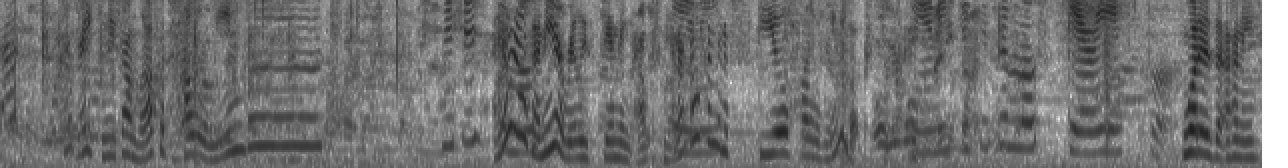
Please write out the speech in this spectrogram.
All right, so we found lots of Halloween books. This is I don't know if any are really standing out to me. I don't know if I'm gonna feel Halloween books today. Annie, this is the most scariest book. What is it, honey?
